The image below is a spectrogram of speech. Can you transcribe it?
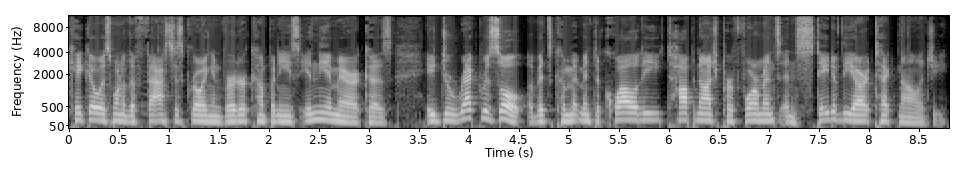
Kaco is one of the fastest growing inverter companies in the Americas, a direct result of its commitment to quality, top notch performance, and state of the art technology.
